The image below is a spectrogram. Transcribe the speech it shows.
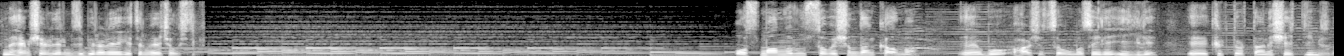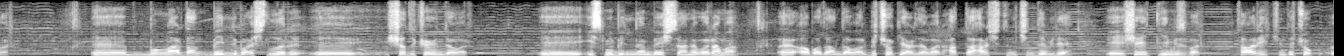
Hemşerilerimizi bir araya getirmeye çalıştık. Osmanlı-Rus Savaşı'ndan kalma e, bu Harçit savunması ile ilgili e, 44 tane şehitliğimiz var. E, bunlardan belli başlıları e, Şadı köyünde var. E, ismi bilinen 5 tane var ama e, Abadan'da var, birçok yerde var. Hatta Harçit'in içinde bile e, şehitliğimiz var. Tarih içinde çok e,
